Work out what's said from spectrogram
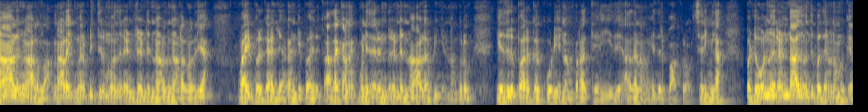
நாலுன்னு ஆடலாம் நாளைக்கு மறுபடியும் திரும்ப வந்து ரெண்டு ரெண்டு நாலுன்னு ஆடலாம் இல்லையா? வாய்ப்பு இருக்கா இல்லையா? கண்டிப்பாக இருக்குது அதை கணக்கு பண்ணி தான் ரெண்டு ரெண்டு நாலு அப்படிங்கிற நம்பரும் எதிர்பார்க்கக்கூடிய நம்பராக தெரியுது. அதை நம்ம எதிர்பார்க்குறோம். சரிங்களா? பட் ஒன்று ரெண்டாவது வந்து பார்த்திங்கன்னா நமக்கு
